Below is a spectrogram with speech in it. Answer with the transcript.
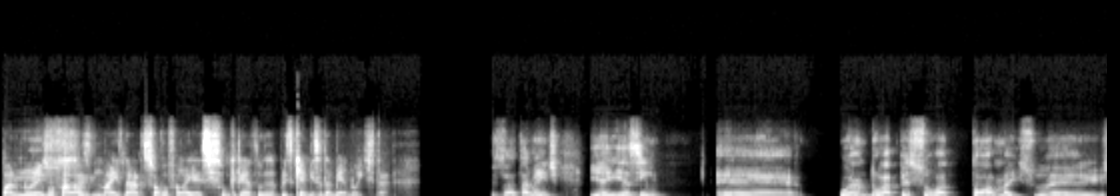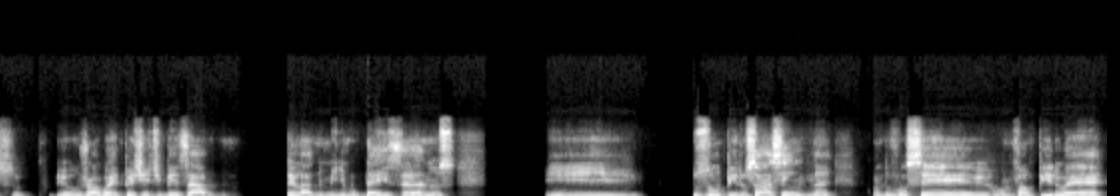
Para não vou falar mais nada, só vou falar essas. São criaturas, por isso que é a missa da meia-noite, tá? Exatamente. E aí, assim, é, quando a pessoa toma, isso é isso. Eu jogo RPG de mesa sei lá, no mínimo 10 anos, e os vampiros são assim, né? Quando você. Um vampiro é,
